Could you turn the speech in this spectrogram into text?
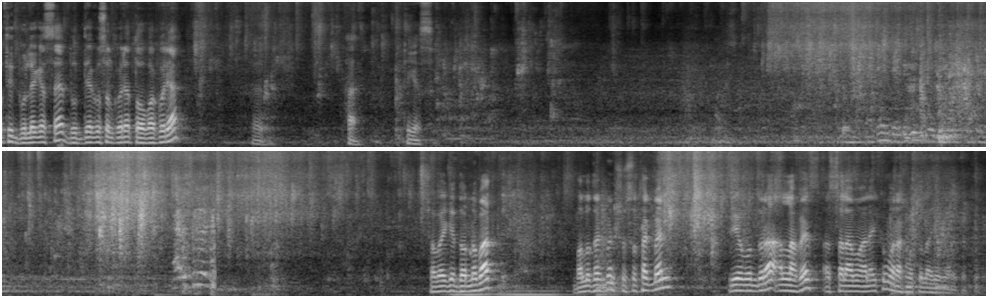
অতীত ভুলে গেছে, দুধ দিয়ে গোসল করে তবা হ্যাঁ। হ্যাঁ ঠিক আছে। সবাইকে ধন্যবাদ। ভালো থাকবেন, সুস্থ থাকবেন। প্রিয় বন্ধুরা আল্লাহ হাফেজ। আসসালামু আলাইকুম রহমতুল্লাহ বারকাত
